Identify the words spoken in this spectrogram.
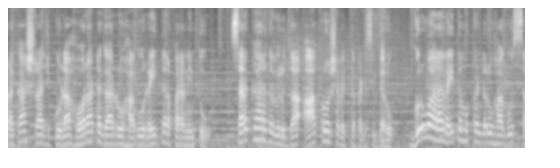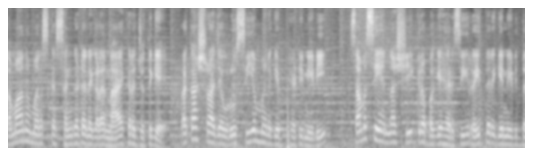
ಪ್ರಕಾಶ್ ರಾಜ್ ಕೂಡ ಹೋರಾಟಗಾರರು ಹಾಗೂ ರೈತರ ಪರ ನಿಂತು ಸರ್ಕಾರದ ವಿರುದ್ಧ ಆಕ್ರೋಶ ವ್ಯಕ್ತಪಡಿಸಿದ್ದರು. ಗುರುವಾರ ರೈತ ಮುಖಂಡರು ಹಾಗೂ ಸಮಾನ ಮನಸ್ಕ ಸಂಘಟನೆಗಳ ನಾಯಕರ ಜೊತೆಗೆ ಪ್ರಕಾಶ್ ರಾಜ್ ಅವರು ಸಿಎಂ ಮನೆಗೆ ಭೇಟಿ ನೀಡಿ ಸಮಸ್ಯೆಯನ್ನ ಶೀಘ್ರ ಬಗೆಹರಿಸಿ ರೈತರಿಗೆ ನೀಡಿದ್ದ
